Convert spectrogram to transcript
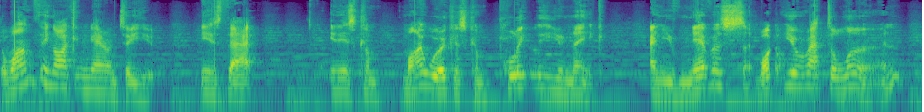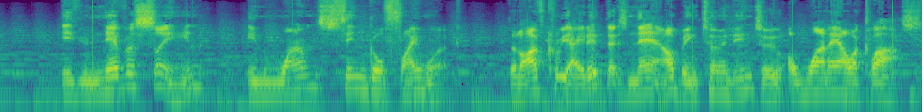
The one thing I can guarantee you is that it is com- my work is completely unique, and you've never se- what you're about to learn. If you've never seen in one single framework that I've created that's now being turned into a one-hour class.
